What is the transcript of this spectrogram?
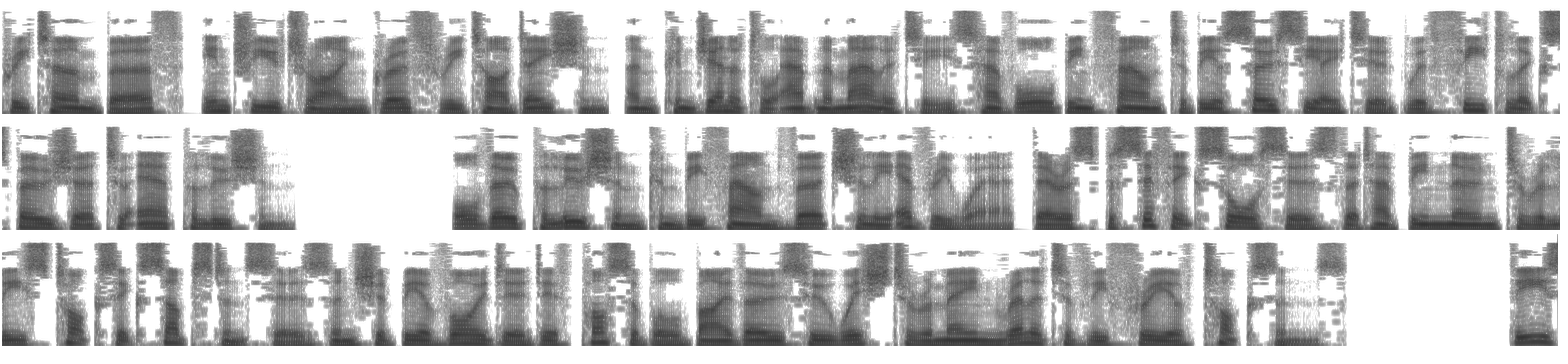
preterm birth, intrauterine growth retardation, and congenital abnormalities have all been found to be associated with fetal exposure to air pollution. Although pollution can be found virtually everywhere, there are specific sources that have been known to release toxic substances and should be avoided if possible by those who wish to remain relatively free of toxins. These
